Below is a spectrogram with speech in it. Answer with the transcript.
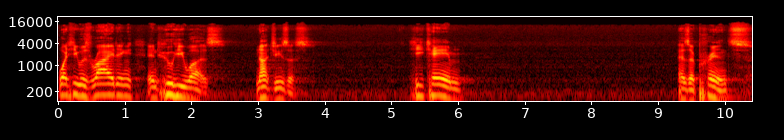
what he was riding and who he was not Jesus. He came as a prince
